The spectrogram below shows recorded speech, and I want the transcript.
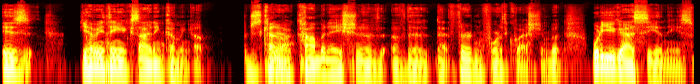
is do you have anything exciting coming up? Which is kind yeah. of a combination of of the that third and fourth question. But what do you guys see in these?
